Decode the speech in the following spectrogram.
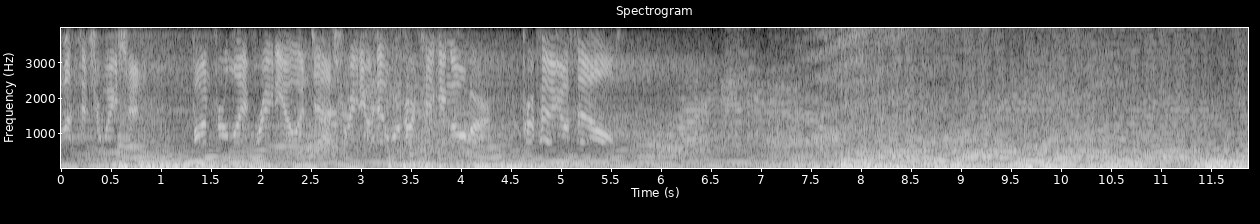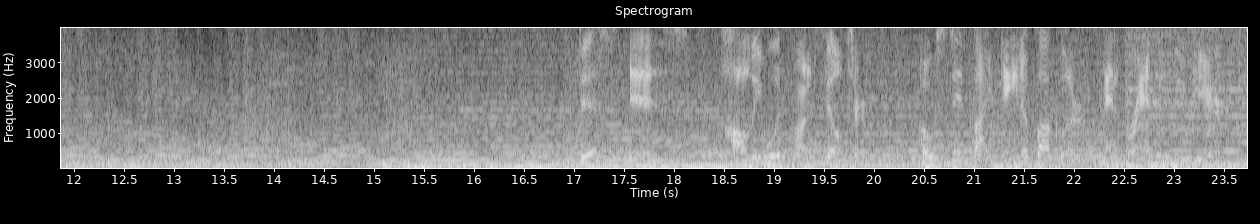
have a situation. Fun for Life Radio and Dash Radio Network are taking over. Prepare yourselves. This is Hollywood Unfiltered, hosted by Dana Buckler and Brandon Louhier.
